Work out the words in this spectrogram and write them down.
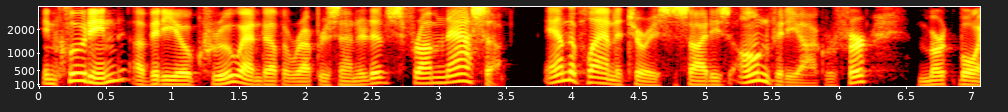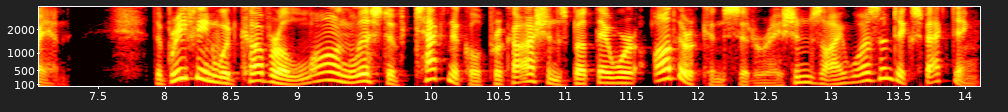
including a video crew and other representatives from NASA and the Planetary Society's own videographer, Merc Boyan. The briefing would cover a long list of technical precautions, but there were other considerations I wasn't expecting.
